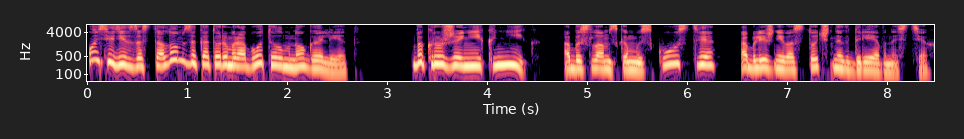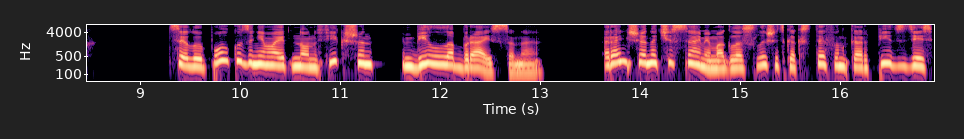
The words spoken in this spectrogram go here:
Он сидит за столом, за которым работал много лет. В окружении книг об исламском искусстве, о ближневосточных древностях. Целую полку занимает нон-фикшн Билла Брайсона. Раньше она часами могла слышать, как Стефан корпит здесь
